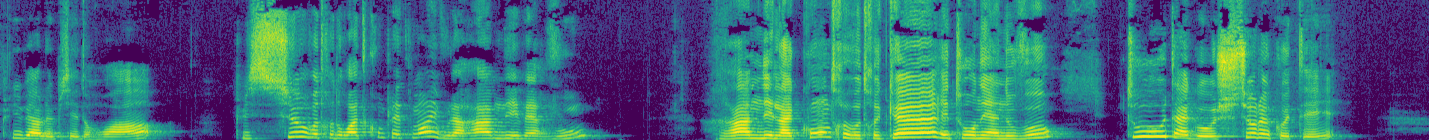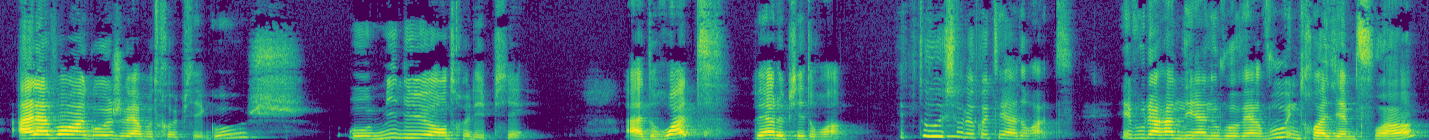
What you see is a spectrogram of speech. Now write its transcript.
puis vers le pied droit sur votre droite complètement et vous la ramenez vers vous. Ramenez-la contre votre cœur et tournez à nouveau tout à gauche sur le côté, à l'avant à gauche vers votre pied gauche, au milieu entre les pieds, à droite vers le pied droit et tout sur le côté à droite. Et vous la ramenez à nouveau vers vous une troisième fois.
